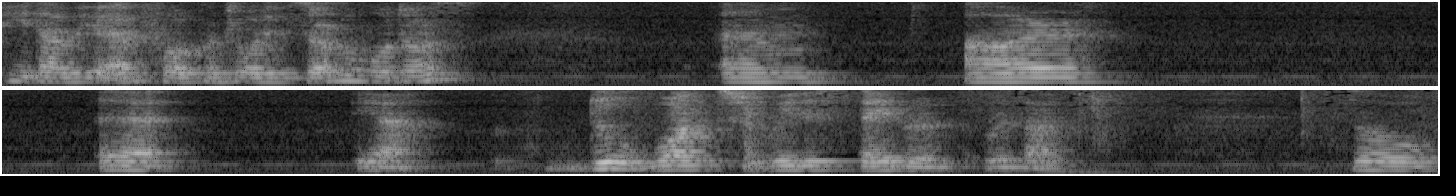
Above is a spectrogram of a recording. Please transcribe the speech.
PWM for controlling servo motors um, are uh, yeah do want really stable results. So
